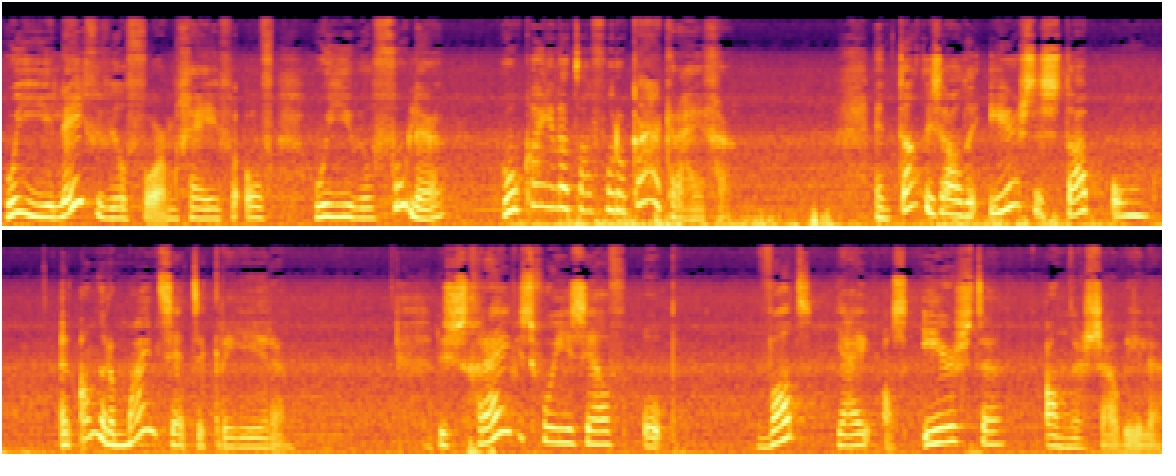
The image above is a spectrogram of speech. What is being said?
hoe je je leven wil vormgeven of hoe je je wil voelen, hoe kan je dat dan voor elkaar krijgen? En dat is al de eerste stap om een andere mindset te creëren. Dus schrijf eens voor jezelf op wat jij als eerste anders zou willen.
